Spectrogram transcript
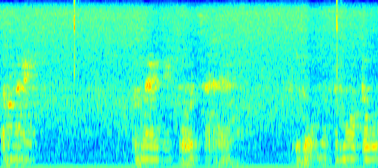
Phần này. Phần này thì tôi sẽ sử dụng một cái màu tối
